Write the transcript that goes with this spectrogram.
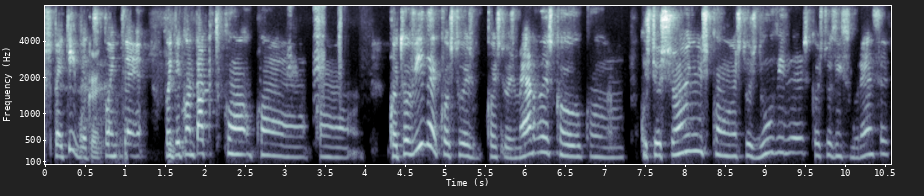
Perspectiva, Ok. te põe-te põe em contacto com, com, com, com a tua vida, com as tuas, com as tuas merdas, com, com, com os teus sonhos, com as tuas dúvidas, com as tuas inseguranças.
